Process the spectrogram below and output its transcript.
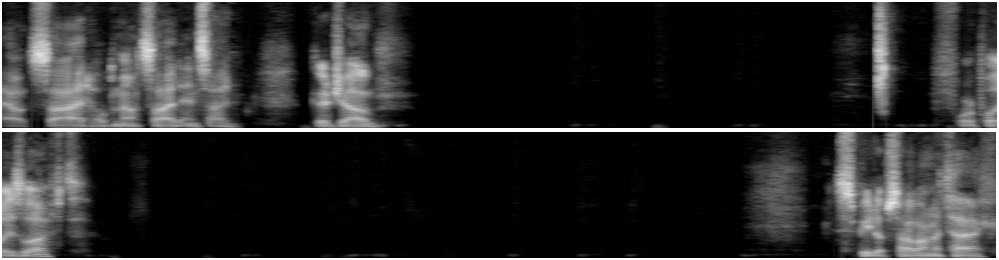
outside, hold them outside, inside. Good job. Four plays left. Speed up sideline attack.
